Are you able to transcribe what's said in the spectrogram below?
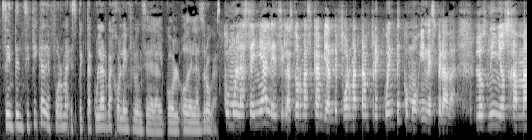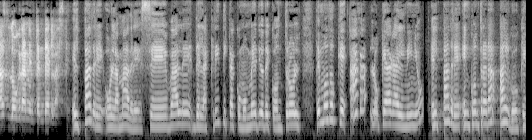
se intensifica de forma espectacular bajo la influencia del alcohol o de las drogas. Como las señales y las normas cambian de forma tan frecuente como inesperada, los niños jamás logran entenderlas. El padre o la madre se vale de la crítica como medio de control, de modo que haga lo que haga el niño, el padre encontrará algo que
